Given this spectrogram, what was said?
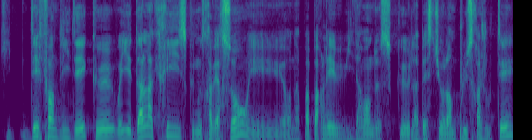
qui défendent l'idée que, vous voyez, dans la crise que nous traversons, et on n'a pas parlé évidemment de ce que la bestiole en plus rajoutait,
